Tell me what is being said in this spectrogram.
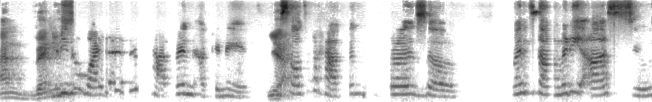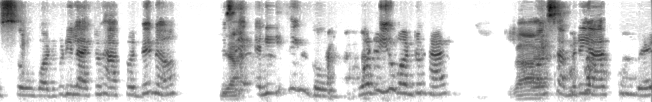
And when you, you know why does this happen akane yeah. this also happens because uh, when somebody asks you so what would you like to have for dinner? You yeah. say anything goes. What do you want to have? Right. or somebody asks you where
